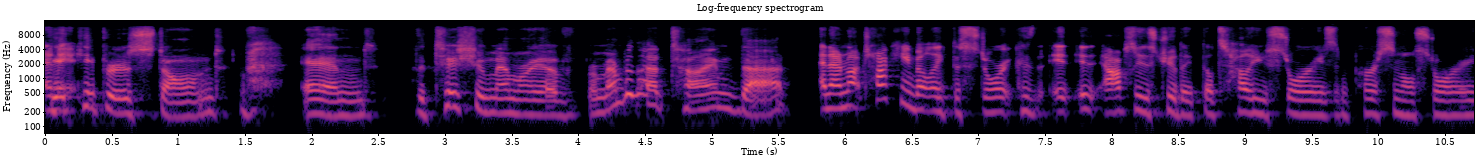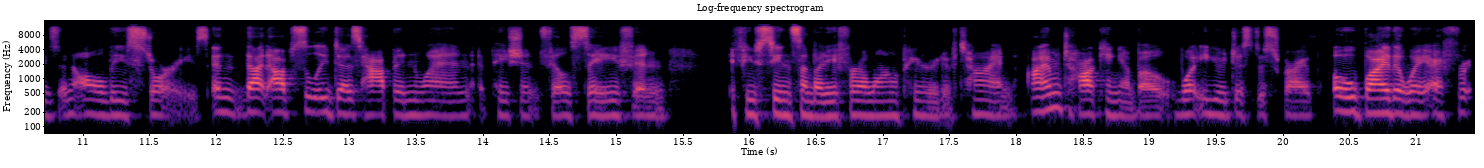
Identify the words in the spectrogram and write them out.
And gatekeeper it, is stoned and the tissue memory of, remember that time that and I'm not talking about like the story because it, it, absolutely is true. Like they'll tell you stories and personal stories and all these stories. And that absolutely does happen when a patient feels safe and if you've seen somebody for a long period of time. I'm talking about what you just described. Oh, by the way, I for,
